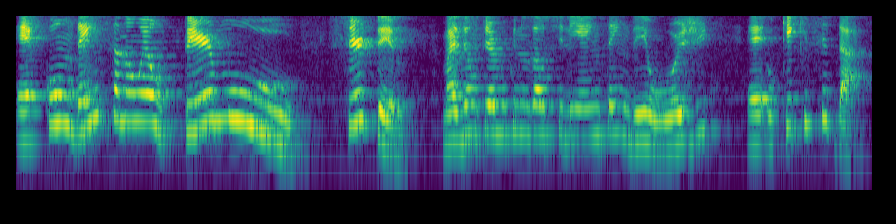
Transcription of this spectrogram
é, condensa não é o termo certeiro, mas é um termo que nos auxilia a entender hoje é, o que, que se dá.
